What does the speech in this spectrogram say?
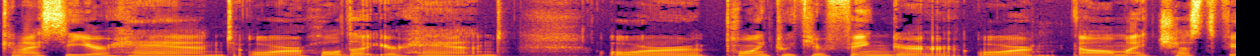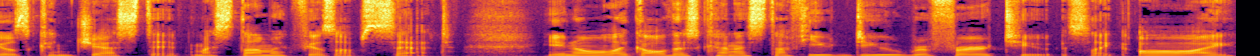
can I see your hand, or hold out your hand, or point with your finger, or oh, my chest feels congested, my stomach feels upset. You know, like all this kind of stuff you do refer to. It's like, oh, I,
